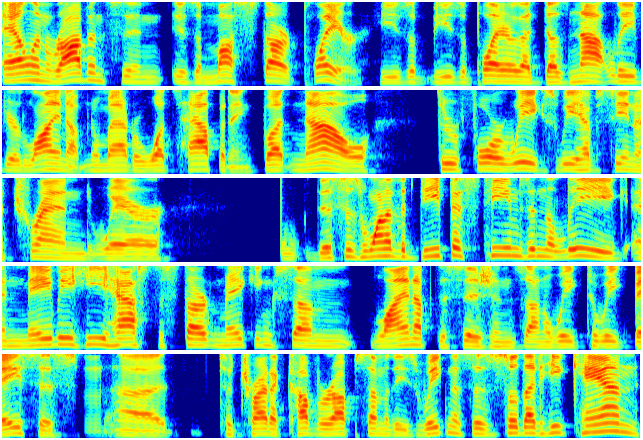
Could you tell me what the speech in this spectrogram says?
Allen Robinson is a must start player. He's a he's a player that does not leave your lineup no matter what's happening. But now through 4 weeks we have seen a trend where this is one of the deepest teams in the league and maybe he has to start making some lineup decisions on a week to week basis mm-hmm. uh, to try to cover up some of these weaknesses so that he can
